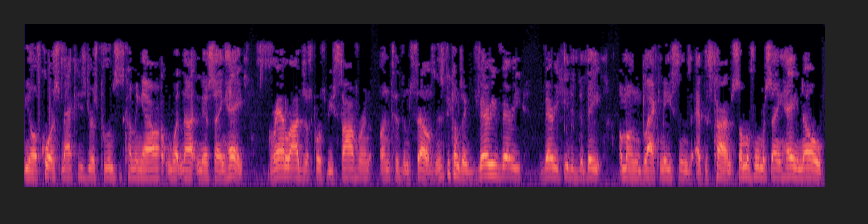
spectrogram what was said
you know, of course, Mackey's jurisprudence is coming out and whatnot, and they're saying, hey, Grand Lodges are supposed to be sovereign unto themselves. And this becomes a very, very, very heated debate among black Masons at this time, some of whom are saying, hey, no,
